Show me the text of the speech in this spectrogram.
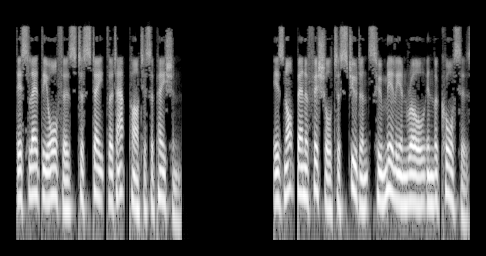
This led the authors to state that AP participation is not beneficial to students who merely enroll in the courses.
